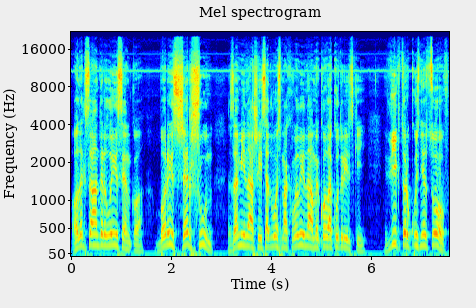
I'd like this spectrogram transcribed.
Олександр Лисенко, Борис Шершун. Заміна 68 хвилина Микола Кудрицький. Віктор Кузнєцов.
